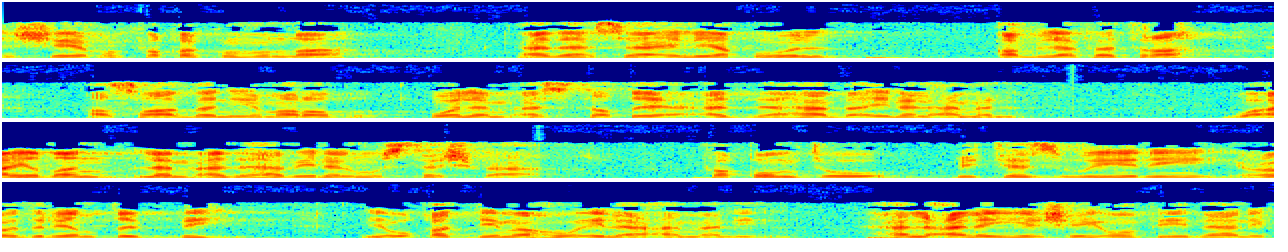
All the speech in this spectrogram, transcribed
الشيخ وفقكم الله هذا سائل يقول قبل فترة أصابني مرض ولم أستطع الذهاب إلى العمل وأيضا لم أذهب إلى المستشفى فقمت بتزوير عذر طبي لأقدمه إلى عملي هل علي شيء في ذلك؟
